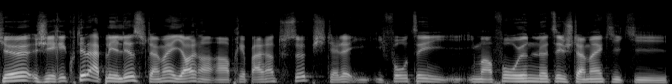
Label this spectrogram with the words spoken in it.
que j'ai réécouté la playlist justement hier en, en préparant tout ça, puis j'étais là, il, il faut, tu sais, il, il m'en faut une, là, tu sais, justement, qui, qui,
